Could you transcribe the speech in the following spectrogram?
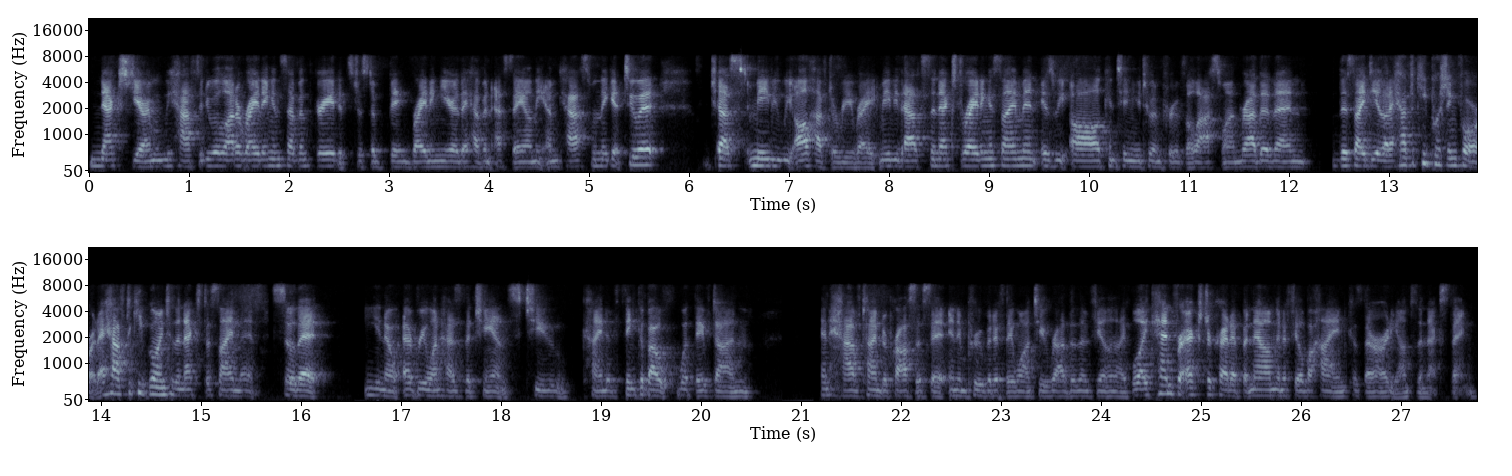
next year. I mean, we have to do a lot of writing in seventh grade. It's just a big writing year. They have an essay on the MCAS when they get to it. Just maybe we all have to rewrite. Maybe that's the next writing assignment is we all continue to improve the last one rather than this idea that I have to keep pushing forward. I have to keep going to the next assignment so that, you know, everyone has the chance to kind of think about what they've done and have time to process it and improve it if they want to rather than feeling like, well, I can for extra credit, but now I'm going to feel behind because they're already on to the next thing.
